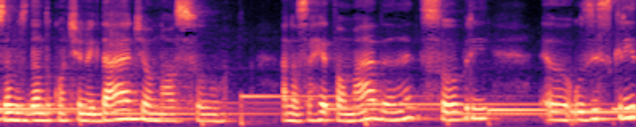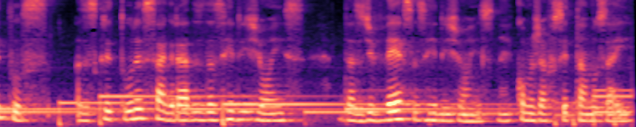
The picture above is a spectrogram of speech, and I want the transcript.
Nós vamos dando continuidade ao nosso a nossa retomada né, sobre uh, os escritos, as escrituras sagradas das religiões, das diversas religiões, né? Como já citamos aí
